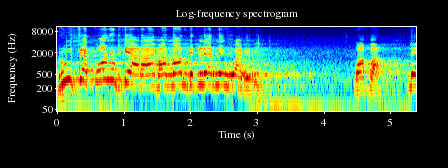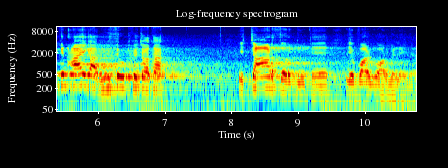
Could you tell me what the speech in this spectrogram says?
रूस से कौन उठ के आ रहा है? वहाँ नाम डिक्लेयर नहीं हुआ अभी भी। वहाँ पर। लेकिन आएगा रूस से उठ के चौथा। ये चार स्वर्गदूत हैं, ये वर्ल्ड वॉर में ले जाएँगे।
